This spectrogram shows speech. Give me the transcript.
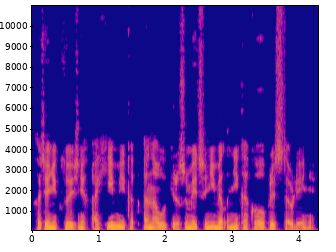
хотя никто из них о химии, как о науке, разумеется, не имел никакого представления.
